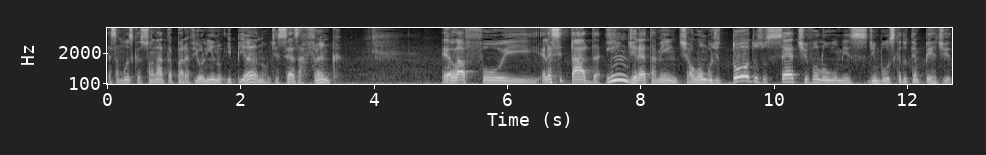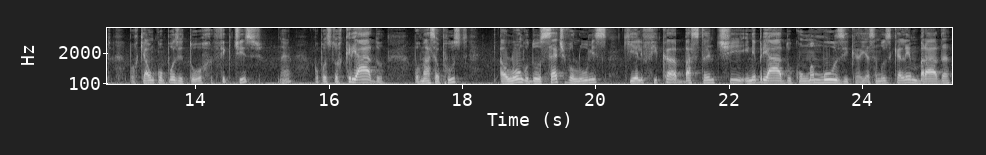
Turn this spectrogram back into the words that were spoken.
essa música, Sonata para Violino e Piano, de César Franck, ela foi. Ela é citada indiretamente ao longo de todos os sete volumes de Em Busca do Tempo Perdido, porque há um compositor fictício, né? Compositor criado por Marcel Proust ao longo dos sete volumes que ele fica bastante inebriado com uma música e essa música é lembrada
